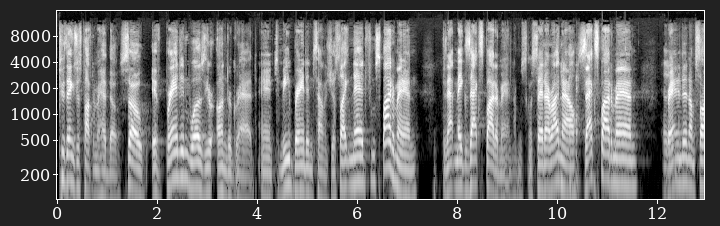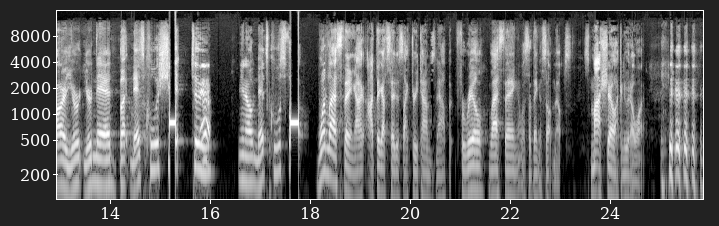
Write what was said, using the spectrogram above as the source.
Two things just popped in my head though. So if Brandon was your undergrad, and to me Brandon sounds just like Ned from Spider Man, then that makes Zach Spider Man. I'm just gonna say that right now. Zach Spider Man. Brandon, I'm sorry, you're you're Ned, but Ned's cool as shit too. Yeah. You know, Ned's cool as fuck. One last thing. I, I think I've said this like three times now, but for real, last thing, unless I think of something else. It's my show. I can do what I want.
